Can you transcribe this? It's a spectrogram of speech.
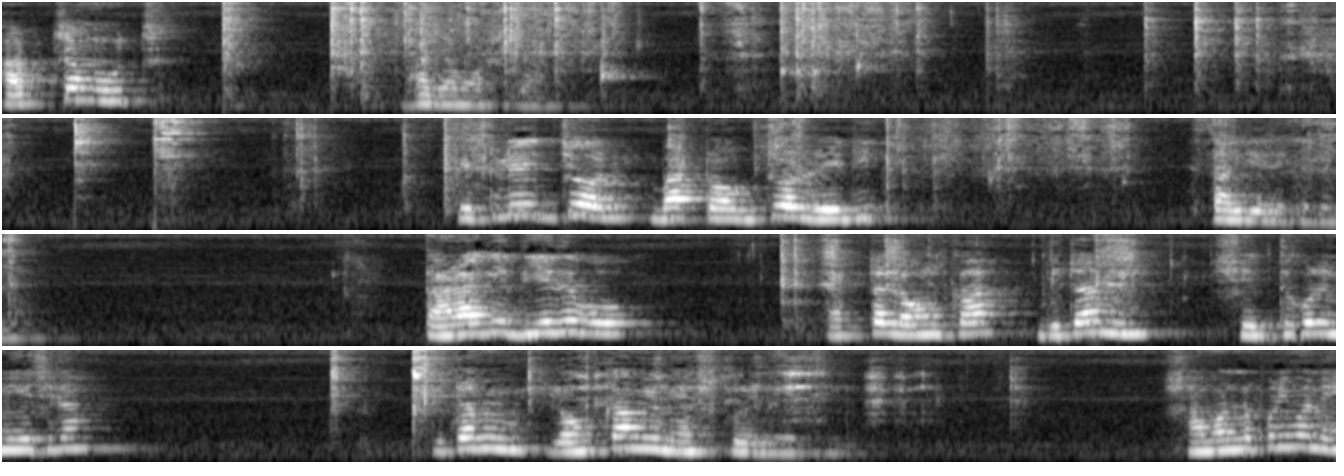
হাফ চামচ ভাজা মশলা। তেঁতুলের জল বা টক জল রেডি সাইডে রেখে দেবো। তার আগে দিয়ে দেব একটা লঙ্কা, যেটা আমি সেদ্ধ করে নিয়েছিলাম। এটা আমি লঙ্কা আমি ম্যাশ করে নিয়েছি। সামান্য পরিমাণে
